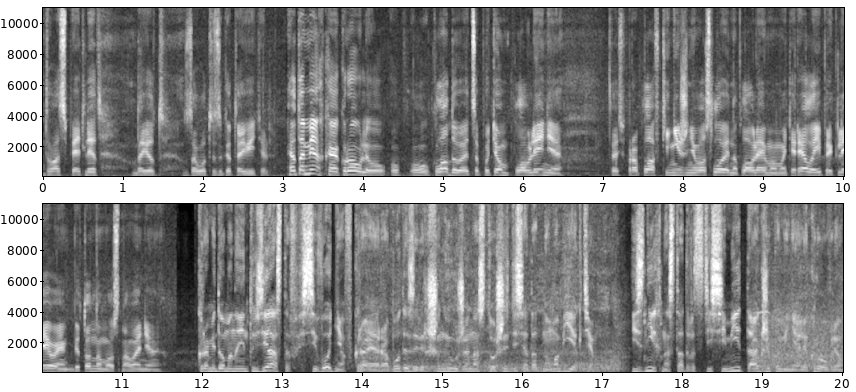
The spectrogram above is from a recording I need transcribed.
25 лет дает завод-изготовитель. Это мягкая кровля укладывается путем плавления, то есть проплавки нижнего слоя наплавляемого материала и приклеивания к бетонному основанию. Кроме дома на энтузиастов, сегодня в крае работы завершены уже на 161 объекте. Из них на 127 также поменяли кровлю.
